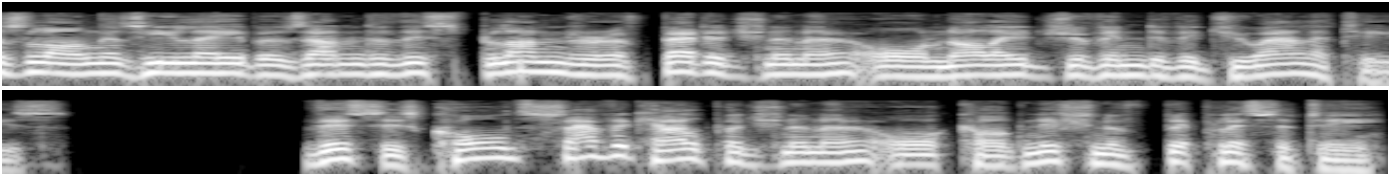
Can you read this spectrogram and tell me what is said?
as long as he labors under this blunder of bedajnana or knowledge of individualities. This is called savikalpajnana or cognition of biplicity,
